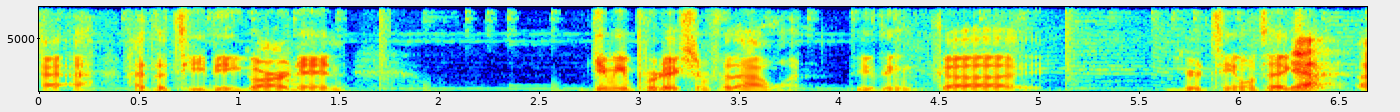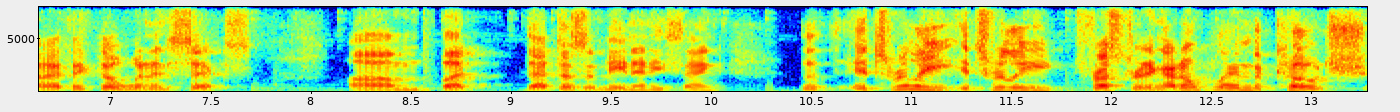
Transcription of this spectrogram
at the TD Garden. Give me a prediction for that one. Do you think uh, your team will take yeah, it? Yeah, and I think they'll win in six. Um, but that doesn't mean anything. It's really it's really frustrating. I don't blame the coach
